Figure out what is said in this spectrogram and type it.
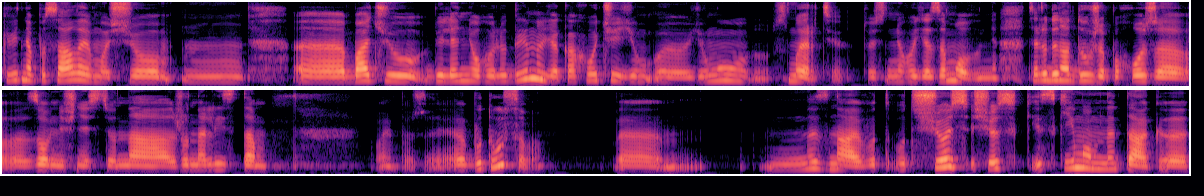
квітня писала йому, що е, бачу біля нього людину, яка хоче йому, е, смерті. Тобто в нього є замовлення. Ця людина дуже похожа е, зовнішністю на журналіста ой, Боже, е, Бутусова. Не знаю, от, от щось, щось з Кімом не так. Е,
